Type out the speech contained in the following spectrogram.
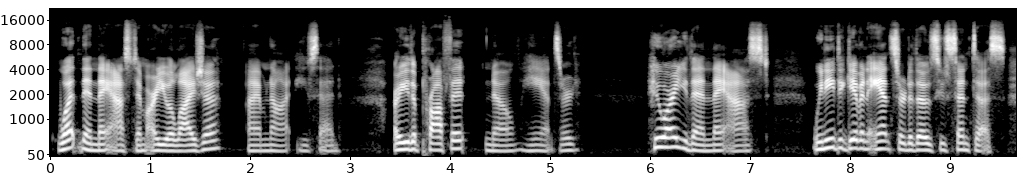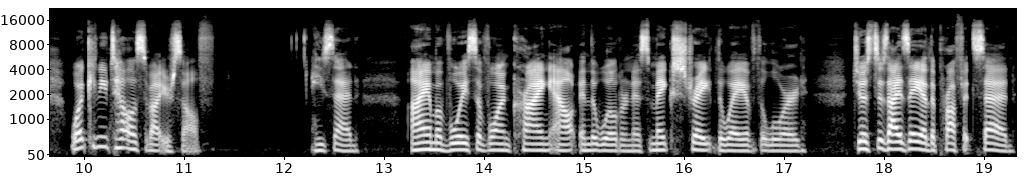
What then? They asked him. Are you Elijah? I am not, he said. Are you the prophet? No, he answered. Who are you then? They asked. We need to give an answer to those who sent us. What can you tell us about yourself? He said, I am a voice of one crying out in the wilderness, Make straight the way of the Lord, just as Isaiah the prophet said.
